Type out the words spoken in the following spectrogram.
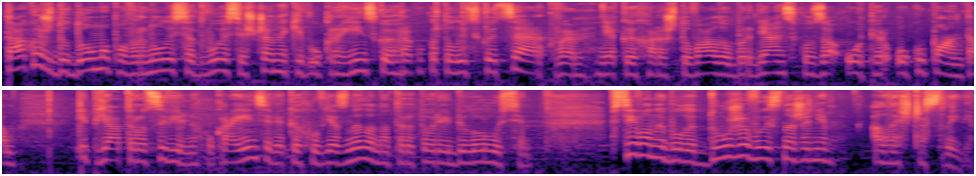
Також додому повернулися двоє священиків Української греко-католицької церкви, яких арештували у Бердянську за опір окупантам і п'ятеро цивільних українців, яких ув'язнили на території Білорусі. Всі вони були дуже виснажені, але щасливі.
